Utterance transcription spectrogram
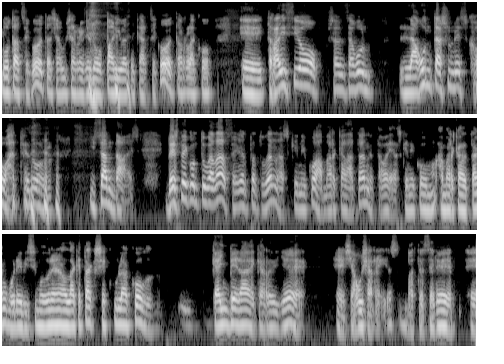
botatzeko eta xabusarrek edo pari bat ekartzeko eta horrelako e, tradizio zagun laguntasunezko bat edo izan da, ez. Beste kontu bada, zegertatu den, azkeneko amarkadatan, eta bai, azkeneko amarkadatan gure bizimoduren aldaketak sekulako gainbera ekarri die e, xagusarrei, ez. Batez ere, e,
